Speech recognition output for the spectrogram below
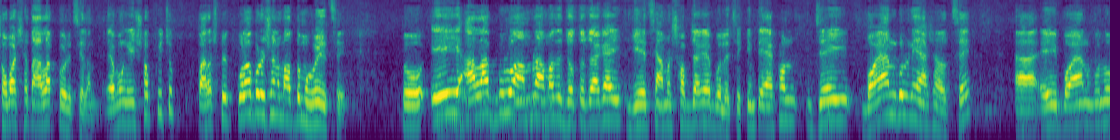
সবার সাথে আলাপ করেছিলাম। এবং এই সব কিছু পারস্পরিক কোলাবোরেশনের মাধ্যমে হয়েছে। তো এই আলাপগুলো আমরা আমাদের যত জায়গায় গিয়েছি, আমরা সব জায়গায় বলেছি, কিন্তু এখন যেই বয়ানগুলো নিয়ে আসা হচ্ছে এই বয়ানগুলো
